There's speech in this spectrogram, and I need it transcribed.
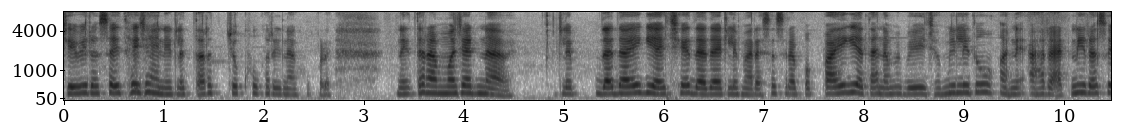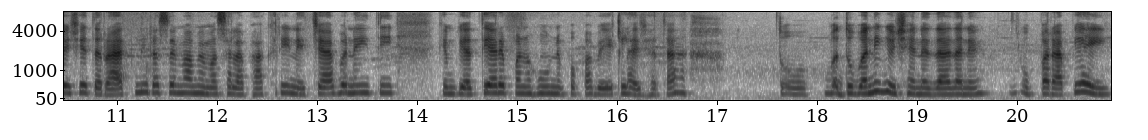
જેવી રસોઈ થઈ જાય ને એટલે તરત ચોખ્ખું કરી નાખવું પડે. નહીંતર આ મજા જ ના આવે. એટલે દાદા આવી ગયા છે. દાદા એટલે મારા સસરા પપ્પા આવી ગયા હતા અને અમે બે જમી લીધું અને આ રાતની રસોઈ છે. તો રાતની રસોઈમાં અમે મસાલા ભાખરીને ચા બનાવી હતી. કેમ કે અત્યારે પણ હું ને પપ્પા બે એકલા જ હતા. તો બધું બની ગયું છે અને દાદાને ઉપર આપી આવી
